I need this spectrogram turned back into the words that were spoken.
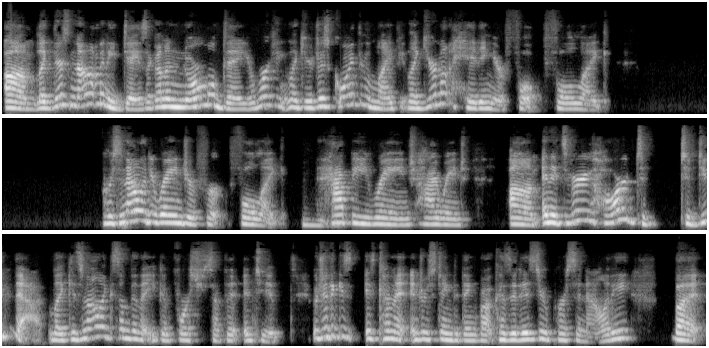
Um, like there's not many days. Like on a normal day, you're working like you're just going through life. Like you're not hitting your full full like personality range or for full like Mhm. happy range, high range. Um, and it's very hard to to do that. Like it's not like something that you can force yourself into, which I think is is kind of interesting to think about because it is your personality, but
